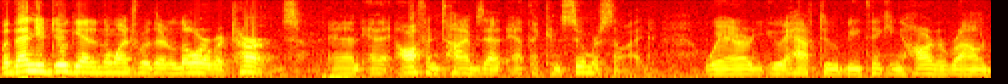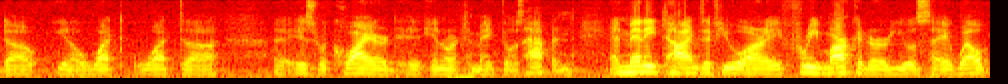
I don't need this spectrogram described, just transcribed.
But then you do get in the ones where there are lower returns, and, and oftentimes at, at the consumer side where you have to be thinking hard around, uh, you know, what, what uh, is required in order to make those happen. And many times, if you are a free marketer, you'll say, well,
